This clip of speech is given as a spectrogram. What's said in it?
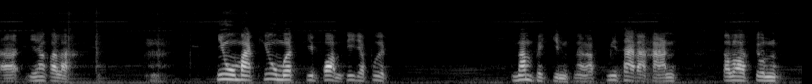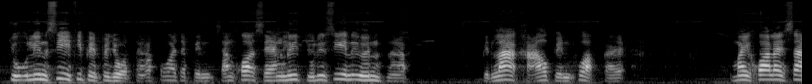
อ่าอหยังกันล่ะฮิวมัดฮิวเมดที่พร้อมที่จะพืชนำไปกินนะครับ มีธาตุอาหารตลอดจนจุลินทรีย์ที่เป็นประโยชน์นะครับเพราะว่าจะเป็นสังเคราะห์แสงหรือจุลินทรีย์อื่นๆนะครับ เป็นล่าขาวเป็นพวก ไม่คว้าไรซ่า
